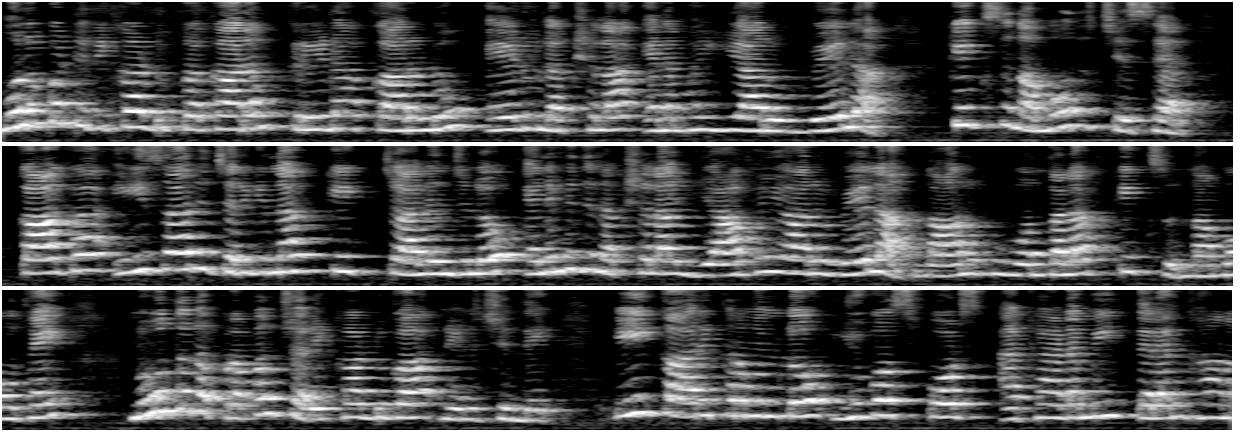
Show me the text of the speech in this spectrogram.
మునుపటి రికార్డు ప్రకారం క్రీడాకారులు ఏడు లక్షల ఎనభై ఆరు వేల కిక్స్ నమోదు చేశారు. కాగా ఈసారి జరిగిన కిక్ ఛాలెంజ్లో ఎనిమిది లక్షల యాభై ఆరు వేల నాలుగు వందల కిక్స్ నమోదై నూతన ప్రపంచ రికార్డుగా నిలిచింది. ఈ కార్యక్రమంలో యువ స్పోర్ట్స్ అకాడమీ తెలంగాణ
